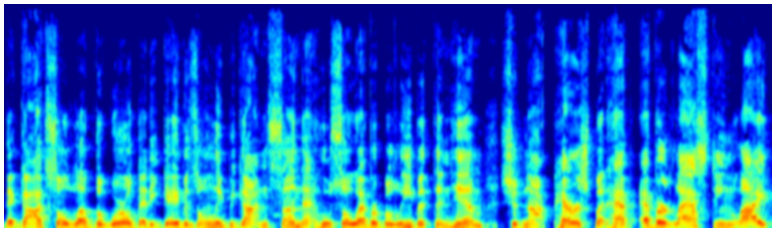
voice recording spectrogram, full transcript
that God so loved the world that he gave his only begotten Son, that whosoever believeth in him should not perish but have everlasting life.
